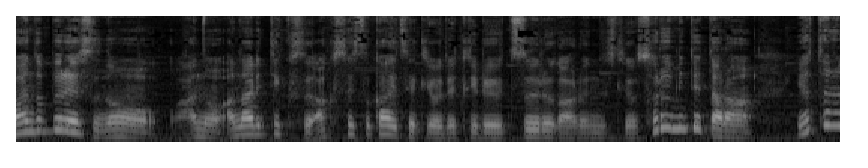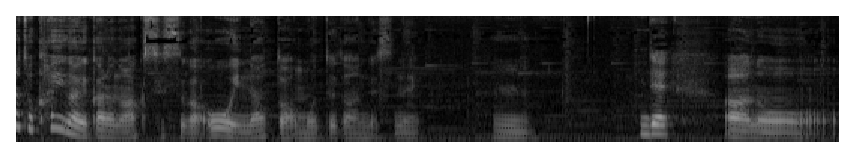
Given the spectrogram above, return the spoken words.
ワードプレスのあのアナリティクスアクセス解析をできるツールがあるんですけどそれ見てたらやたらと海外からのアクセスが多いなとは思ってたんですね。うん、であの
